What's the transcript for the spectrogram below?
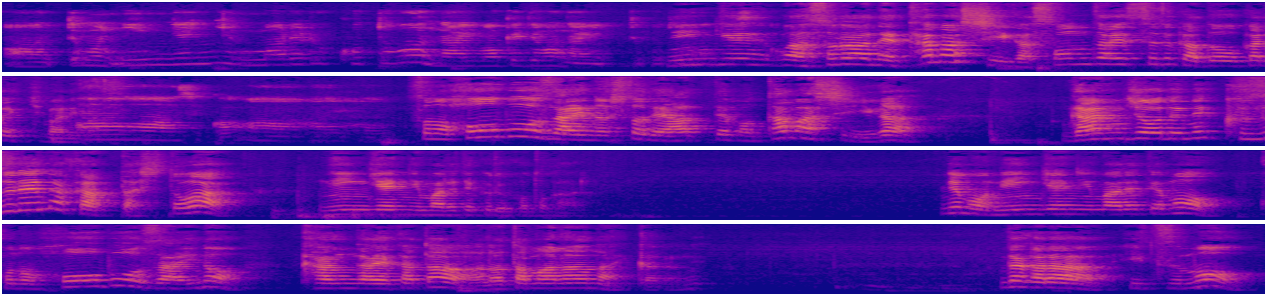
あでも人間に生まれることはないわけではないってこと？人間はそれはね魂が存在するかどうかで決まります。ああそっか。あはいはい。その方々罪の人であっても魂が頑丈でね崩れなかった人は人間に生まれてくることがある。でも人間に生まれてもこの方々罪の考え方は改まらないからね。だからいつも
